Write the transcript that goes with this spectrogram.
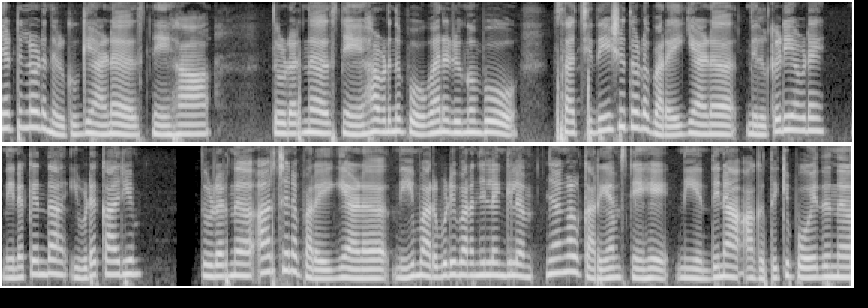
ഞെട്ടലോടെ നിൽക്കുകയാണ് സ്നേഹ. തുടർന്ന് സ്നേഹ അവിടുന്ന് പോകാനൊരുങ്ങുമ്പോൾ സച്ചി ദേഷ്യത്തോടെ പറയുകയാണ് നിൽക്കടി അവിടെ നിനക്കെന്താ ഇവിടെ കാര്യം? തുടർന്ന് അർച്ചന പറയുകയാണ് നീ മറുപടി പറഞ്ഞില്ലെങ്കിലും ഞങ്ങൾക്കറിയാം സ്നേഹേ നീ എന്തിനാ അകത്തേക്ക് പോയതെന്ന്?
